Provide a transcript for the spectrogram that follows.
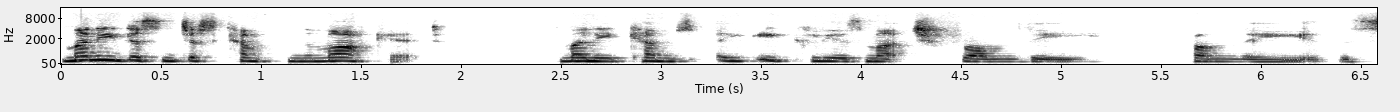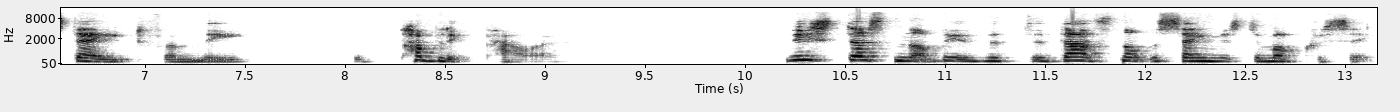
money doesn't just come from the market, money comes equally as much from the from the, the state, from the public power. This does not be, that's not the same as democracy.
